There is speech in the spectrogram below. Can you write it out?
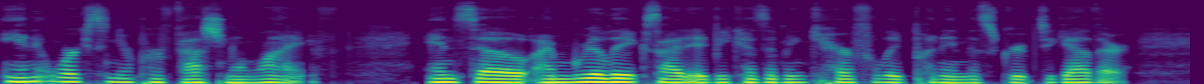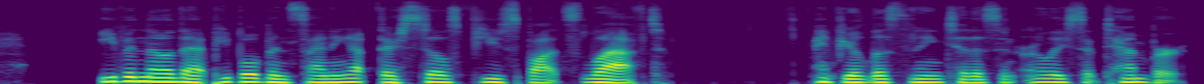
and it works in your professional life. And so i'm really excited because i've been carefully putting this group together. Even though that people have been signing up there's still a few spots left if you're listening to this in early September.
